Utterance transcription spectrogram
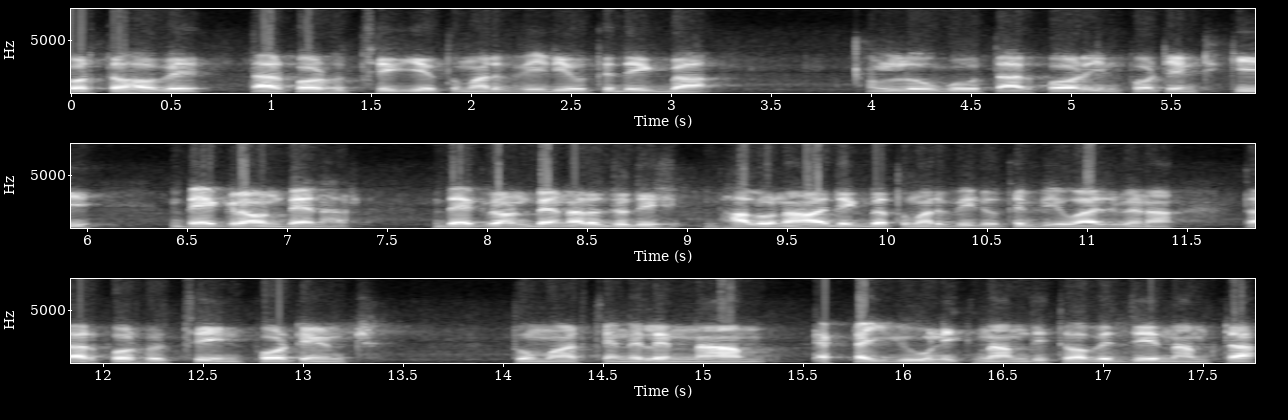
করতে হবে। তারপর হচ্ছে গিয়ে তোমার ভিডিওতে দেখবা লোগো তারপর ইম্পর্টেন্ট কি? ব্যাকগ্রাউন্ড ব্যানার ব্যাকগ্রাউন্ড ব্যানারও যদি ভালো না হয়, দেখবে তোমার ভিডিওতে ভিউ আসবে না। তারপর হচ্ছে ইম্পর্টেন্ট তোমার চ্যানেলের নাম, একটা ইউনিক নাম দিতে হবে যে নামটা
